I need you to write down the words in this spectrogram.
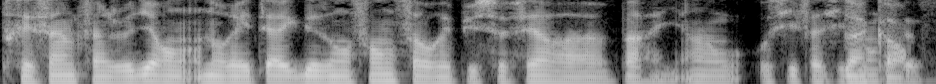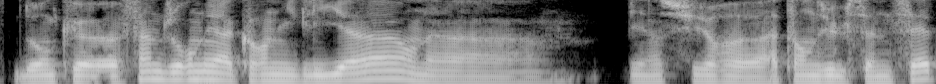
très simple. Enfin, je veux dire, on, aurait été avec des enfants, ça aurait pu se faire pareil, hein, aussi facilement. D'accord. Donc, fin de journée à Corniglia, on a bien sûr euh, attendu le sunset,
